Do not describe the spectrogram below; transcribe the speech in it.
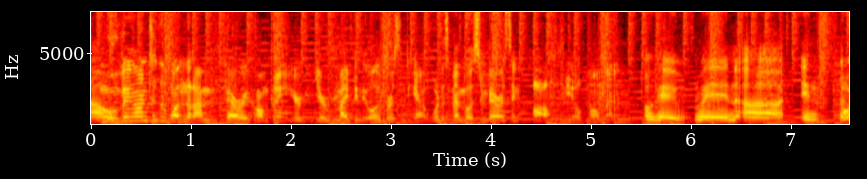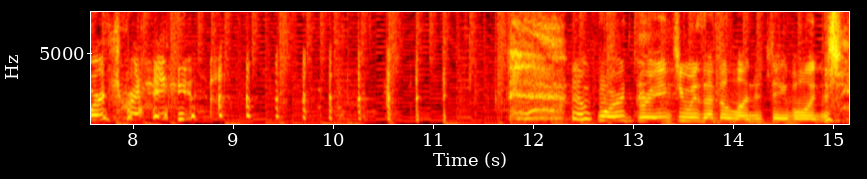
Oh. Moving on to the one that I'm very confident you're, you might be the only person to get. What is my most embarrassing off-field moment? Okay, when uh, in fourth grade, in fourth grade, she was at the lunch table and she,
